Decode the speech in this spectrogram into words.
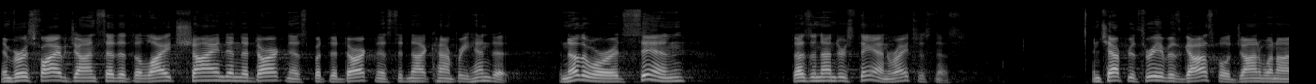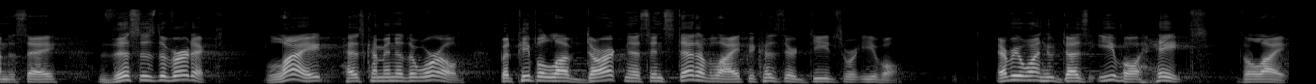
In verse 5, John said that the light shined in the darkness, but the darkness did not comprehend it. In other words, sin doesn't understand righteousness. In chapter 3 of his gospel, John went on to say, This is the verdict light has come into the world, but people loved darkness instead of light because their deeds were evil. Everyone who does evil hates the light.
